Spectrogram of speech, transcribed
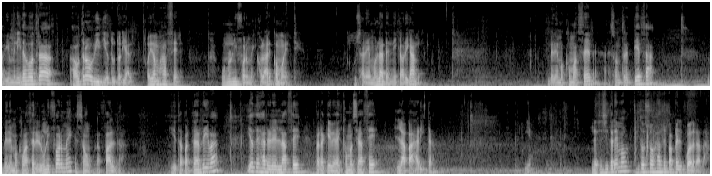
bienvenidos a, otro vídeo tutorial. Hoy vamos a hacer un uniforme escolar como este. Usaremos la técnica origami. Veremos cómo hacer, son tres piezas. Veremos cómo hacer el uniforme, que son la falda y esta parte de arriba. Y os dejaré el enlace para que veáis cómo se hace la pajarita. Bien. Necesitaremos dos hojas de papel cuadrada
